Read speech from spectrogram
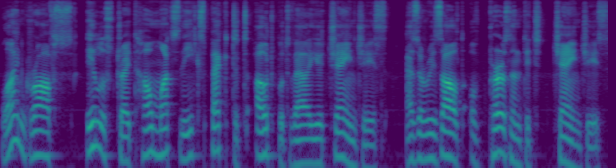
Line graphs illustrate how much the expected output value changes as a result of percentage changes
